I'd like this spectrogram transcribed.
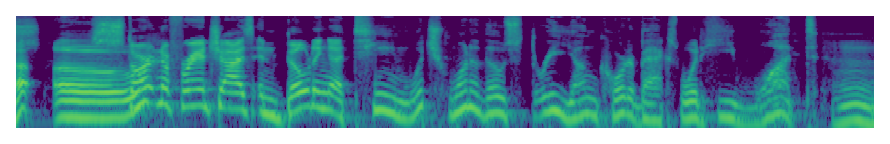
Uh-oh. starting a franchise and building a team, which one of those three young quarterbacks would he want? Hmm.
